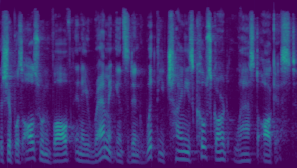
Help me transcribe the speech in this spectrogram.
The ship was also involved in a ramming incident with the Chinese Coast Guard last August.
